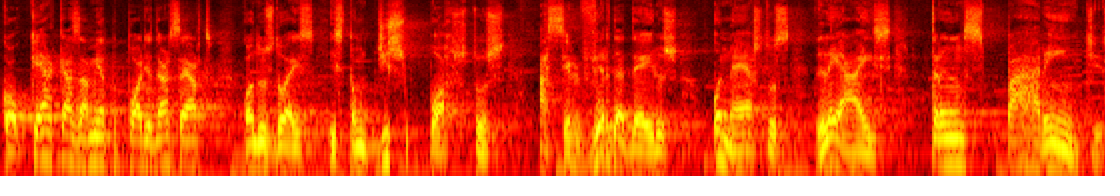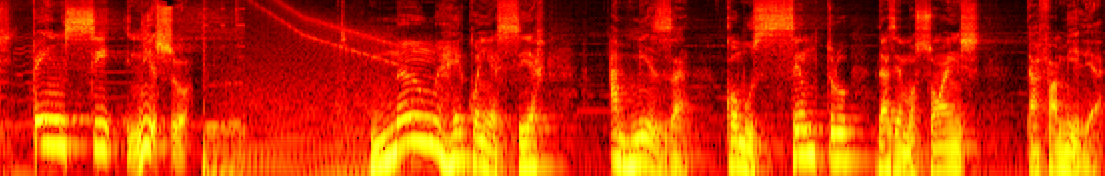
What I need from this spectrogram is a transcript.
Qualquer casamento pode dar certo quando os dois estão dispostos a ser verdadeiros, honestos, leais, transparentes. Pense nisso não reconhecer a mesa como centro das emoções da família.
